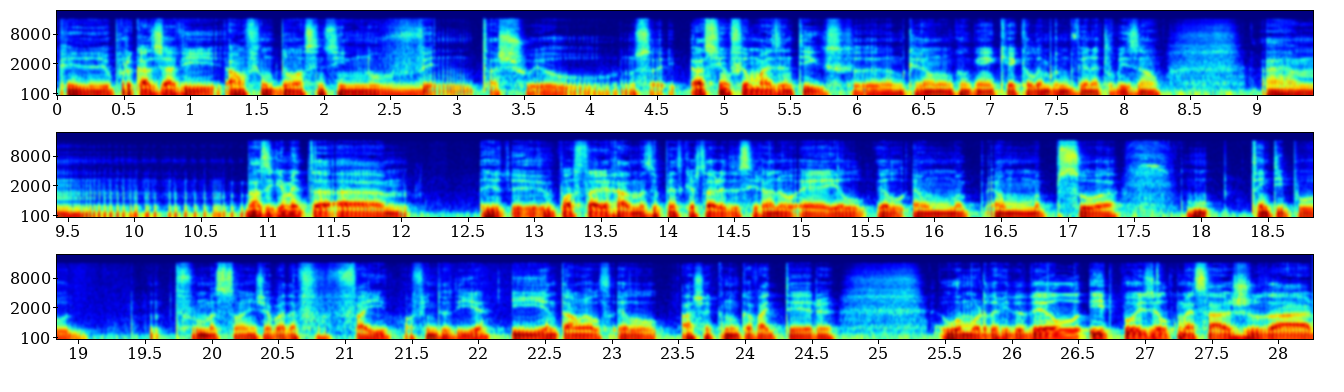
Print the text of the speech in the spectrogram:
que eu por acaso já vi. Há um filme de 1990, acho eu, não sei. Há assim um filme mais antigo que, já não lembro com quem é que é, que eu lembro-me de ver na televisão. Um, basicamente, eu, eu, posso estar errado, mas eu penso que a história do Cyrano é ele, ele é, uma, é uma pessoa, tem tipo deformações, é bada feio ao fim do dia, e então ele, ele acha que nunca vai ter o amor da vida dele, e depois ele começa a ajudar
